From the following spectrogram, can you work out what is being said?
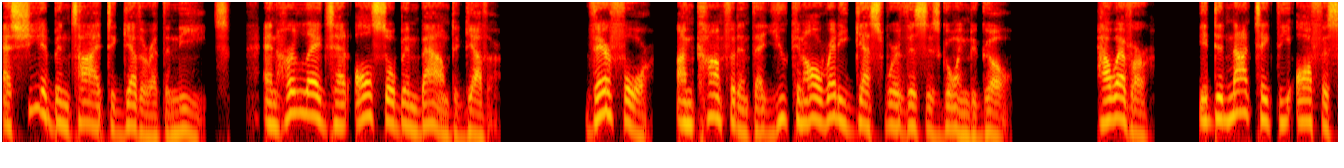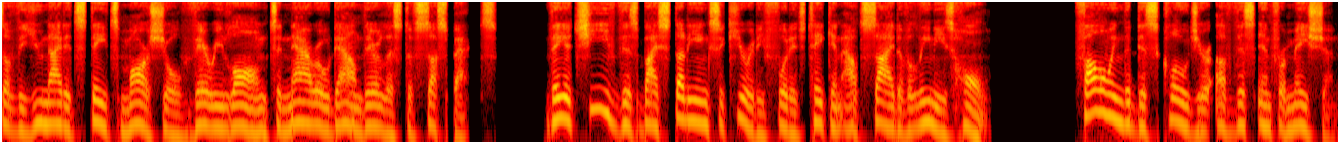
as she had been tied together at the knees, and her legs had also been bound together. Therefore, I'm confident that you can already guess where this is going to go. However, it did not take the Office of the United States Marshal very long to narrow down their list of suspects. They achieved this by studying security footage taken outside of Eleni's home. Following the disclosure of this information,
